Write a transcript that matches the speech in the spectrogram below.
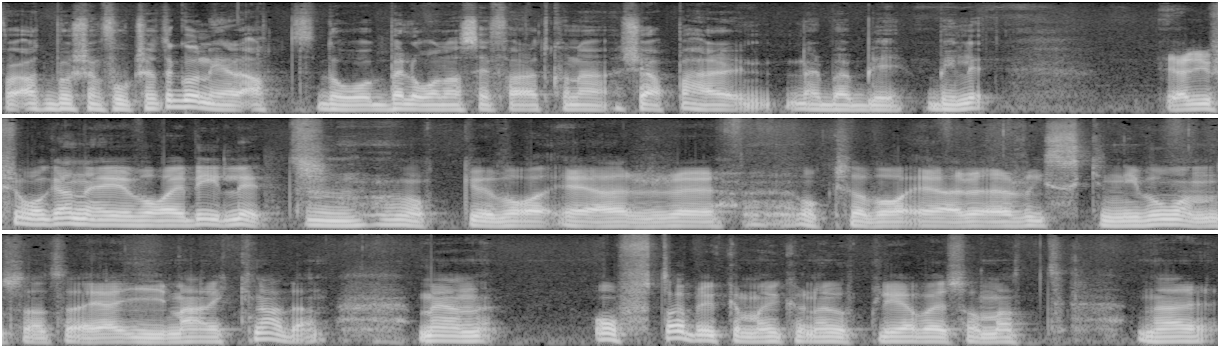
att börsen fortsätter gå ner att då belåna sig för att kunna köpa här när det börjar bli billigt? Ja, frågan är ju vad är billigt mm. och vad är, också vad är risknivån så att säga, i marknaden. Men ofta brukar man kunna uppleva det som att när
